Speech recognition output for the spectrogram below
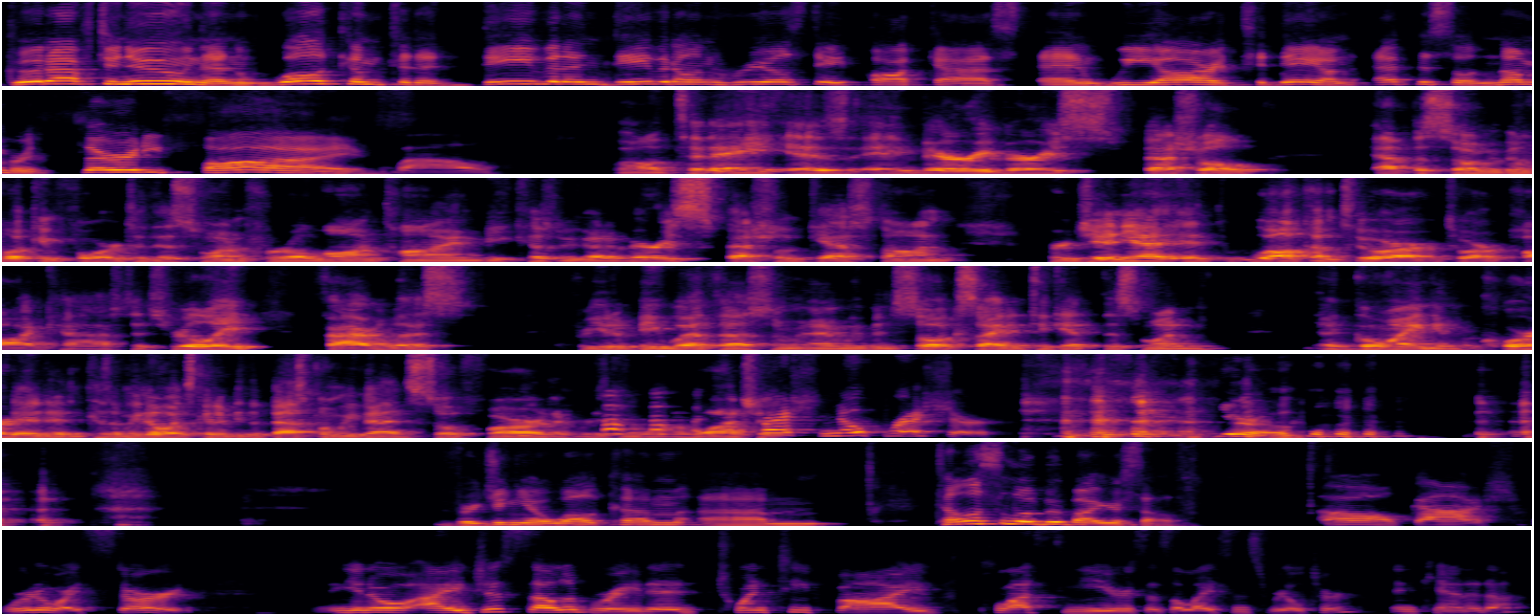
Good afternoon and welcome to the David and David on Real Estate podcast. And we are today on episode number 35. Wow. Well, today is a very, very special episode. We've been looking forward to this one for a long time because we've got a very special guest on. Virginia, it, welcome to our to our podcast. It's really fabulous for you to be with us, and, and we've been so excited to get this one going and recorded, and because we know it's going to be the best one we've had so far, and everybody's going to want to watch Fresh, it. No pressure. Zero. Virginia, welcome. Um, tell us a little bit about yourself. Oh gosh, where do I start? You know, I just celebrated 25 plus years as a licensed realtor in Canada.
